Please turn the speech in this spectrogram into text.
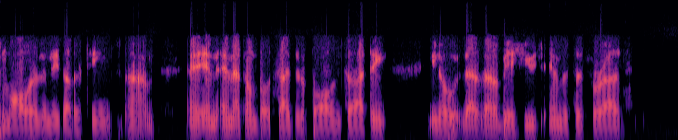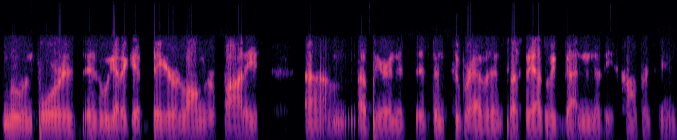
smaller than these other teams. Um, and, and, and that's on both sides of the ball. And so I think, you know, that, that'll be a huge emphasis for us moving forward is, is we got to get bigger, longer bodies um, up here, and it's it's been super evident, especially as we've gotten into these conference games.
